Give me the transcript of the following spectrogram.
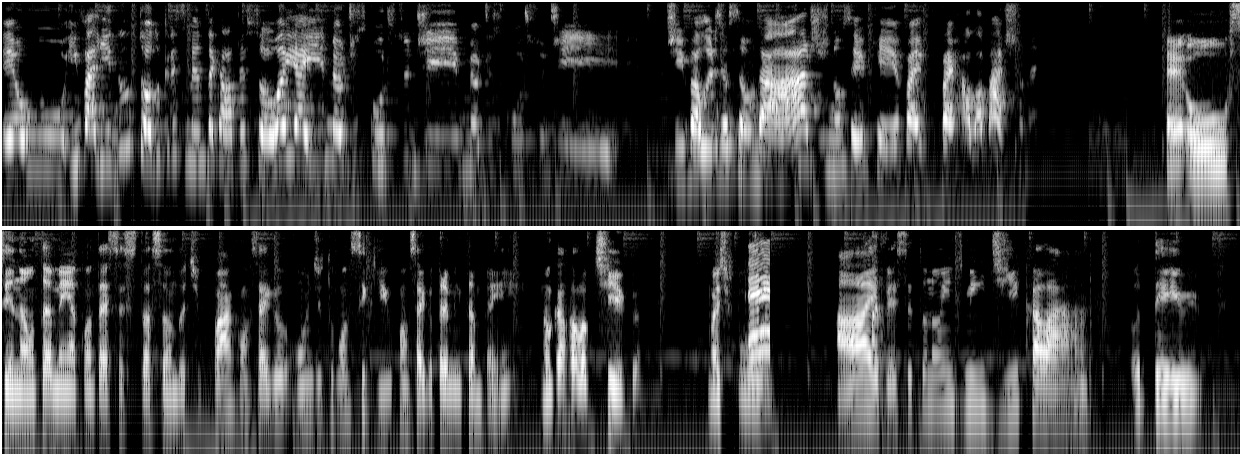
Eu invalido todo o crescimento daquela pessoa e aí meu discurso de. Meu discurso de, de valorização da arte, de não sei o que, vai, vai ralo abaixo, né? É, ou se não, também acontece a situação do tipo, ah, consegue onde tu conseguiu, consegue pra mim também. Nunca falou contigo. Mas, tipo, é. Ai, vê se tu não me indica lá. Odeio isso.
